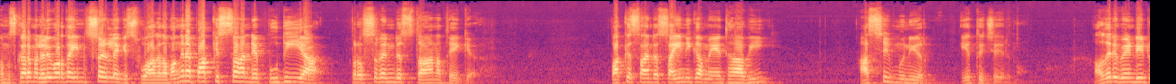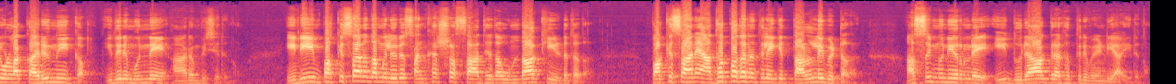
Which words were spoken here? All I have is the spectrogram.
നമസ്കാരം മലയാളി വാർത്ത ഇൻസൈഡിലേക്ക് സ്വാഗതം. അങ്ങനെ പാകിസ്ഥാന്റെ പുതിയ പ്രസിഡന്റ് സ്ഥാനത്തേക്ക് പാകിസ്ഥാന്റെ സൈനിക മേധാവി അസിം മുനീർ എത്തിച്ചേരുന്നു. അതിനു വേണ്ടിയിട്ടുള്ള കരുനീക്കം ഇതിനു മുന്നേ ആരംഭിച്ചിരുന്നു. ഇന്ത്യയും പാകിസ്ഥാനും തമ്മിൽ ഒരു സംഘർഷ സാധ്യത ഉണ്ടാക്കിയെടുത്തത് പാകിസ്ഥാനെ അധപതനത്തിലേക്ക് തള്ളിവിട്ടത് അസിം മുനീറിന്റെ ഈ ദുരാഗ്രഹത്തിന് വേണ്ടിയായിരുന്നു.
